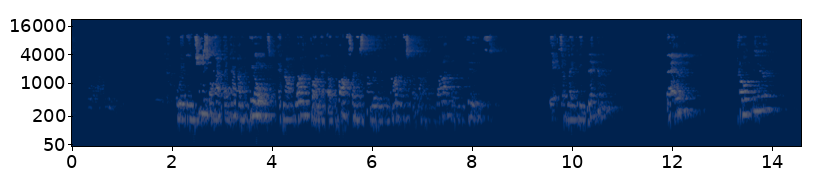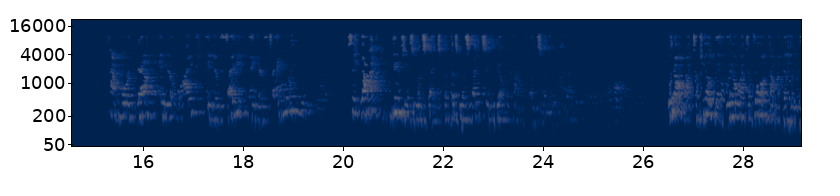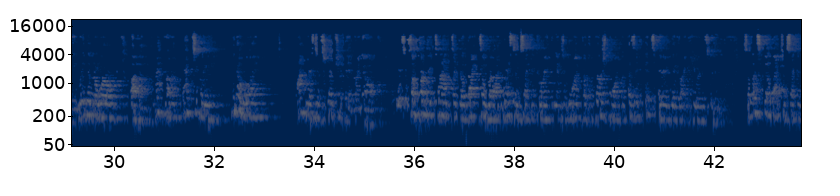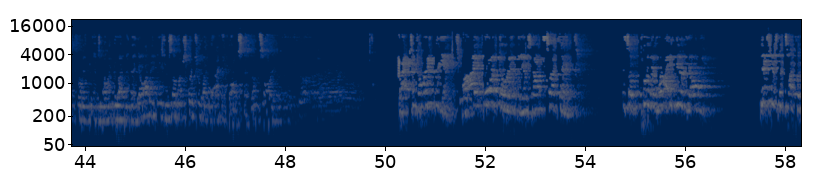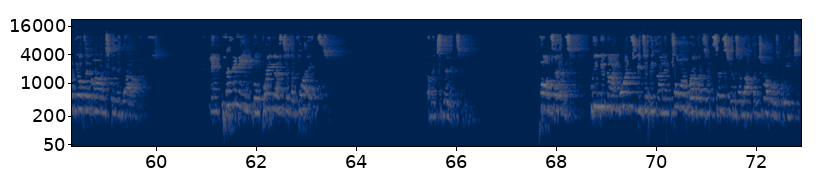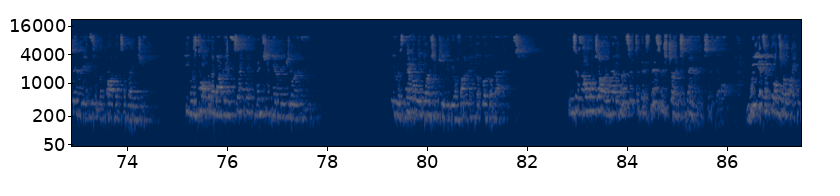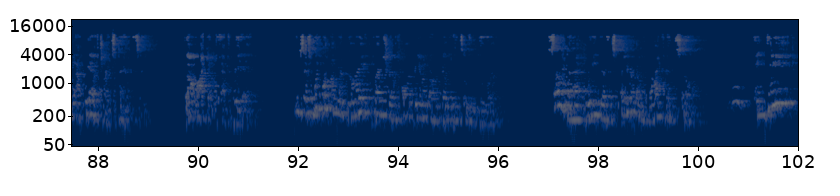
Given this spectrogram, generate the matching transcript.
when you choose to have that kind of guilt and not run from it, a process of really being honest about it, will use it to make you bigger, better, healthier, have more depth in your life, in your faith, in your family. See, God uses mistakes because mistakes and guilt have a place in your life. We don't like to feel guilt. We don't like to feel accountability. We live in a world uh, actually, you know what? I'm missing scripture here right now. This is a perfect time to go back to what I missed in 2 Corinthians 1 for the first point because it fits very good right here too. So let's go back to 2 Corinthians 1. Do I think y'all been using so much scripture like that? I get lost it. I'm sorry. Back to Corinthians, right? 4 Corinthians, not second. It's a right here, y'all. This is the type of guilt that honesty to God. And pain will bring us to the place of experiencing. Paul says, We do not want you to be uninformed, brothers and sisters, about the troubles we experience in the province of Asia. He was talking about his second missionary journey. He was heavily persecuted. You'll find it in the book of Acts. He says, I want y'all to know, listen to this. This is transparency, y'all. We as a culture like the idea of transparency. Don't like it he says, We were under great pressure far beyond our ability to endure. So that we despair of life itself. Indeed,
